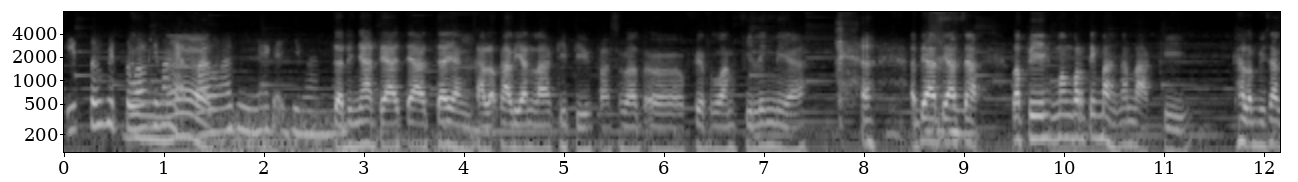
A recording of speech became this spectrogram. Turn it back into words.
itu virtual kita nggak Bener. tahu aslinya kayak gimana. Jadinya hati-hati aja yang kalau kalian lagi di fase eh, virtual feeling nih ya. Hati-hati aja. Lebih mempertimbangkan lagi. Kalau bisa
